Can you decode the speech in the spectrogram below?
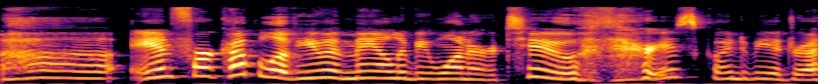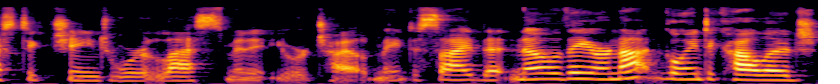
Uh, and for a couple of you, it may only be one or two, there is going to be a drastic change where last minute your child may decide that no, they are not going to college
